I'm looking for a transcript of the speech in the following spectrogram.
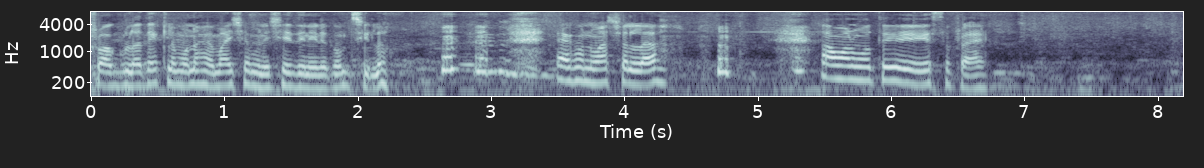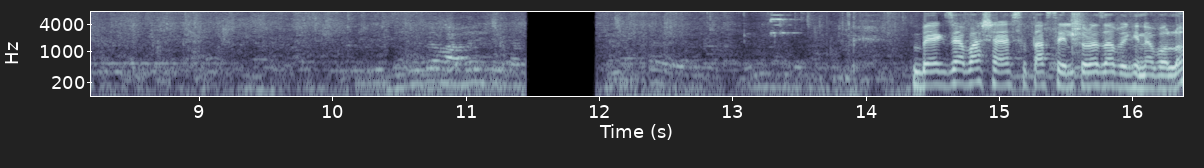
ফ্রকগুলো দেখলে মনে হয় মাইশামণি সেদিন এরকম ছিল। এখন মার্শাল্লাহ আমার মতোই হয়ে গেছে প্রায়। ব্যাগ যা বাসায় আছে তা সেল করা যাবে কিনা বলো?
